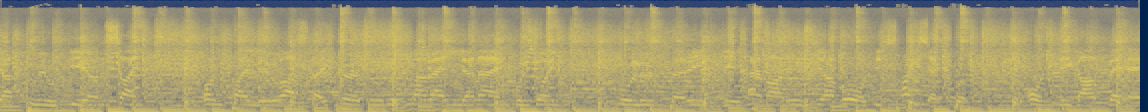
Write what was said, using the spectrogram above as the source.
ja tujugi on sant. on palju aastaid möödunud, ma välja näen kui tont. mul ümberringi hämarus ja voodis haiseb. on igav vene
